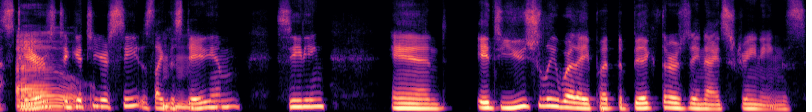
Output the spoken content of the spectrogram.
stairs to get to Oh. your seat. It's like the Mhm. stadium seating, and it's usually where they put the big Thursday night screenings.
